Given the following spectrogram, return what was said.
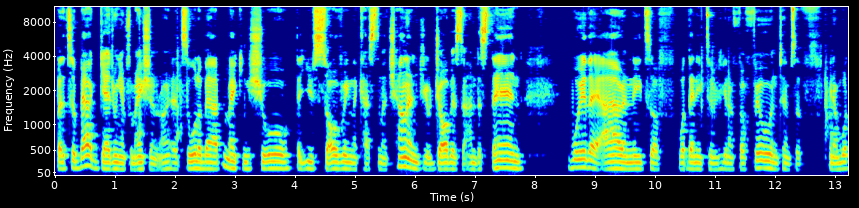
But it's about gathering information, right? It's all about making sure that you're solving the customer challenge. Your job is to understand where they are and needs of what they need to, you know, fulfill in terms of, you know, what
